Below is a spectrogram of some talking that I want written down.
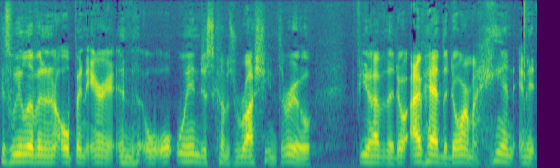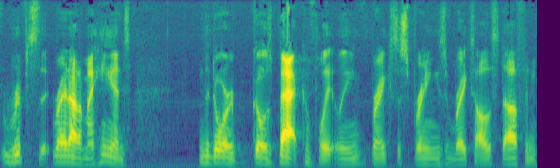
because we live in an open area and the wind just comes rushing through. If you have the door, I've had the door in my hand and it rips it right out of my hands, and the door goes back completely, breaks the springs and breaks all the stuff, and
